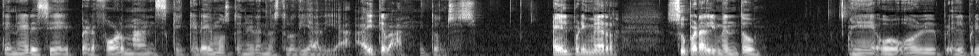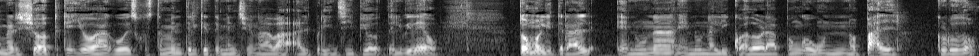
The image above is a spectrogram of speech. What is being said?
tener ese performance que queremos tener en nuestro día a día. Ahí te va, entonces. El primer superalimento eh, o, el, el, primer shot que yo hago es justamente el que te mencionaba al principio del video. Tomo literal en una, en una licuadora, pongo un nopal crudo.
